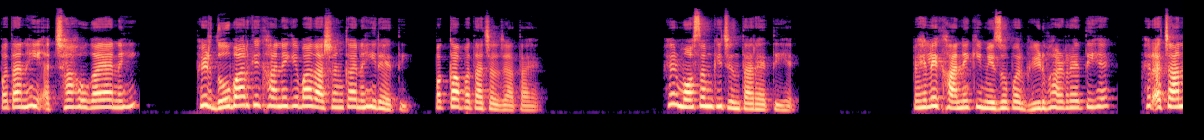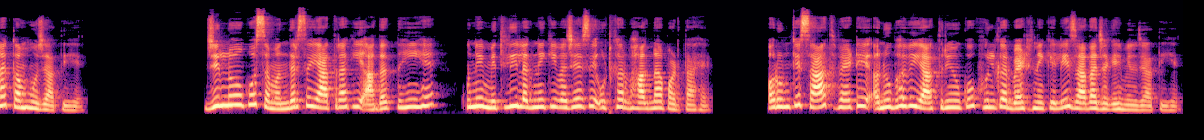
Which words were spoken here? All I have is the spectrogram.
पता नहीं अच्छा होगा या नहीं। फिर दो बार के खाने के बाद आशंका नहीं रहती, पक्का पता चल जाता है। फिर मौसम की चिंता रहती है। पहले खाने की मेजों पर भीड़ भाड़ रहती है, फिर अचानक कम हो जाती है। जिन लोगों को समंदर से यात्रा की आदत नहीं है, उन्हें मितली लगने की वजह से उठकर भागना पड़ता है, और उनके साथ बैठे अनुभवी यात्रियों को खुलकर बैठने के लिए ज़्यादा जगह मिल जाती है।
